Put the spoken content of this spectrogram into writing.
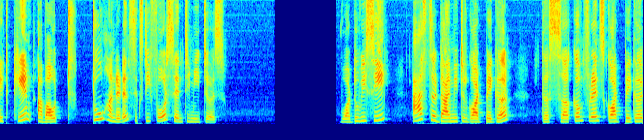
it came about 264 centimeters. What do we see? As the diameter got bigger, the circumference got bigger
